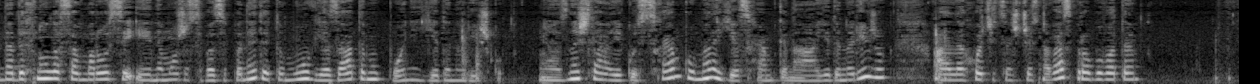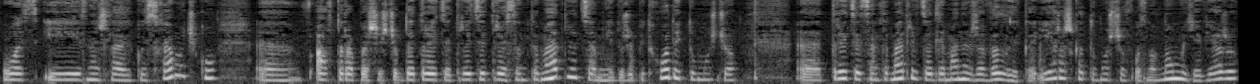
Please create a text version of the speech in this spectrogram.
Надихнулася в Марусі і не можу себе зупинити, тому в'язатиму поні єдиноріжку. Е, Знайшла якусь схемку. У мене є схемки на єдиноріжок, але хочеться щось нове спробувати. См і знайшла якусь схемочку. Е, автора пише, що буде 30-33 см. Це мені дуже підходить, тому що е, 30 см це для мене вже велика іграшка, тому що в основному я в'яжу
